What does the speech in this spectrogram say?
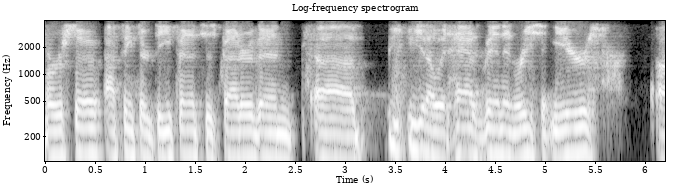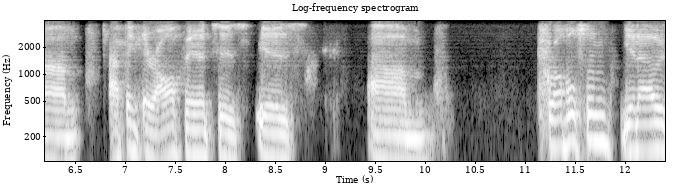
versa. I think their defense is better than you know it has been in recent years. Um, I think their offense is is um, troublesome. You know,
